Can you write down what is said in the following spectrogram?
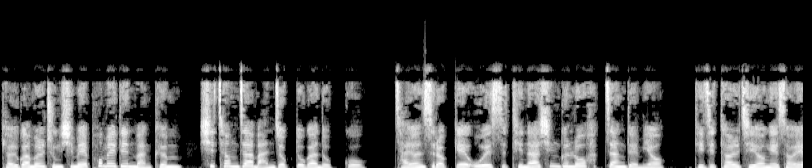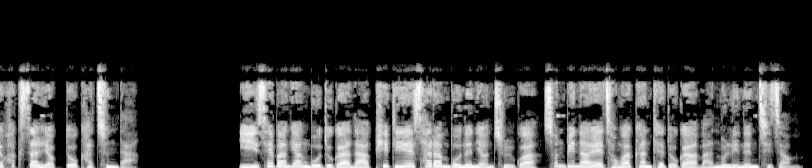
결과물 중심의 포맷인 만큼 시청자 만족도가 높고 자연스럽게 OST나 싱글로 확장되며 디지털 지형에서의 확산력도 갖춘다. 이 세 방향 모두가 나 PD의 사람 보는 연출과 손비나의 정확한 태도가 맞물리는 지점.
